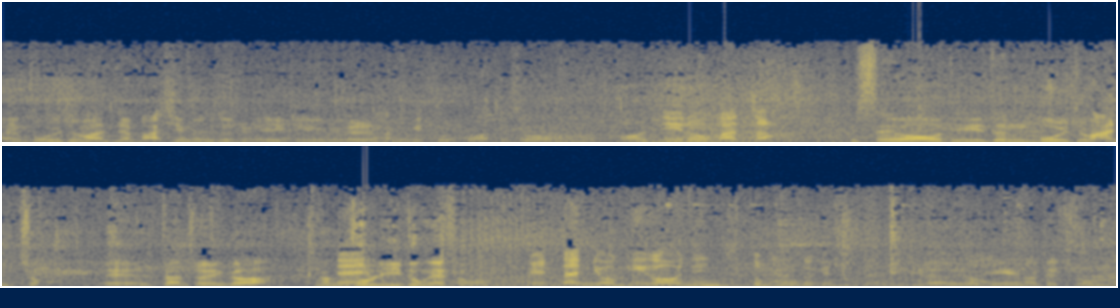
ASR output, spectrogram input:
아니 뭘 좀 한 잔 마시면서 좀 얘기를 하는 게 좋을 것 같아서. 어디로 가죠? 글쎄요 어디든 뭘 좀 앉죠. 네, 일단 저희가 근데- 장소를 이동해서 일단 여기가 어딘지도 모르겠어요. 네, 여기는 대충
